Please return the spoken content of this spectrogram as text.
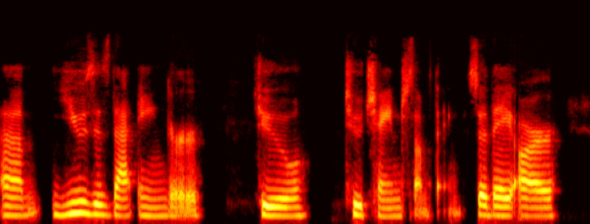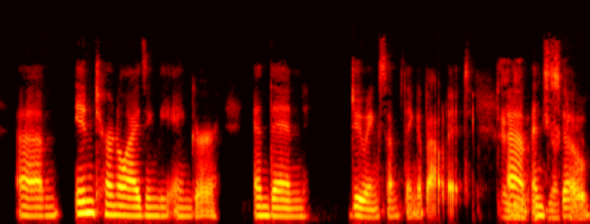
um, uses that anger to to change something. So they are um, internalizing the anger and then doing something about it. And, um, and so,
